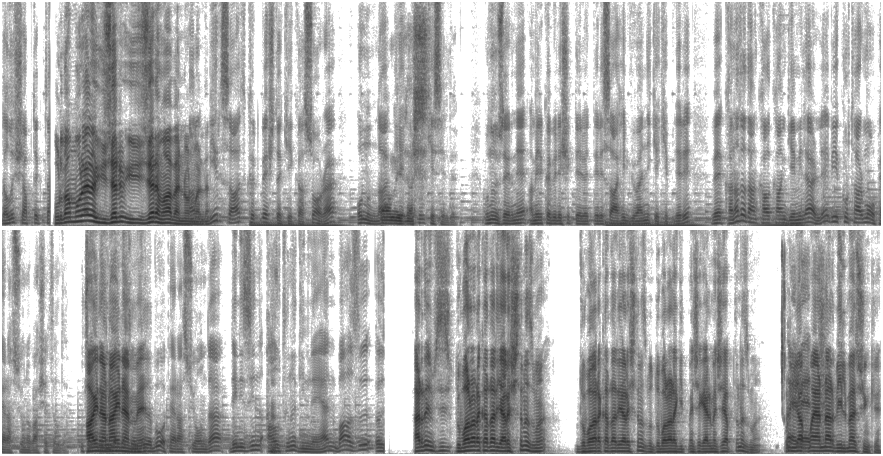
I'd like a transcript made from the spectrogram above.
dalış yaptıktan Buradan buraya da yüzer, yüzerim ha ben normalde. 1 saat 45 dakika sonra onunla iletişim kesildi. Bunun üzerine Amerika Birleşik Devletleri sahil güvenlik ekipleri ve Kanada'dan kalkan gemilerle bir kurtarma operasyonu başlatıldı. Uçakların Aynen, aynen mi? Bu operasyonda denizin altını dinleyen bazı Kardeşim siz Dubalara kadar yarıştınız mı? Dubalara kadar yarıştınız mı? Dubalara gitmece gelmece yaptınız mı? Bunu Evet. yapmayanlar bilmez çünkü.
